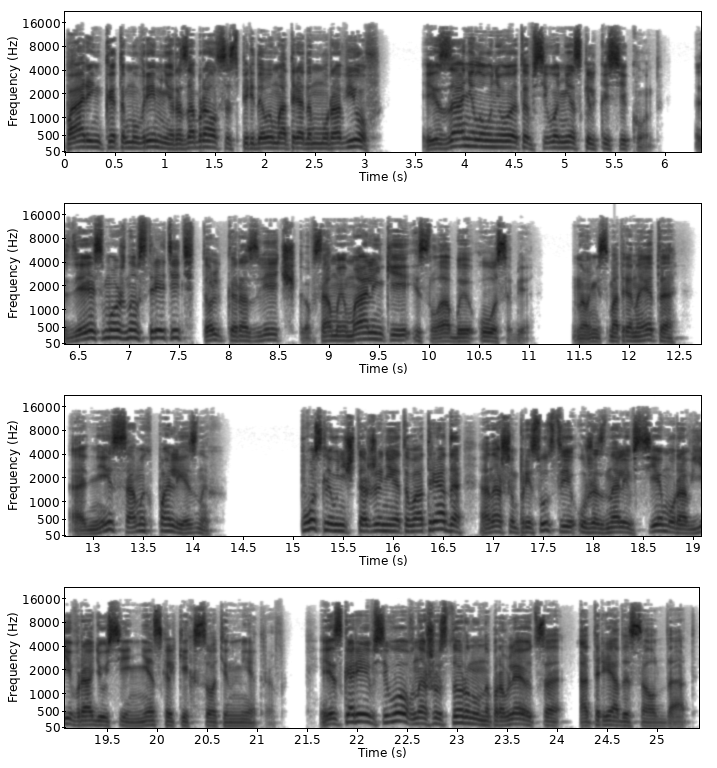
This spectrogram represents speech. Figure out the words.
Парень к этому времени разобрался с передовым отрядом муравьев, и заняло у него это всего несколько секунд. Здесь можно встретить только разведчиков, самые маленькие и слабые особи. Но, несмотря на это, одни из самых полезных. После уничтожения этого отряда о нашем присутствии уже знали все муравьи в радиусе нескольких сотен метров. И, скорее всего, в нашу сторону направляются отряды солдат,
